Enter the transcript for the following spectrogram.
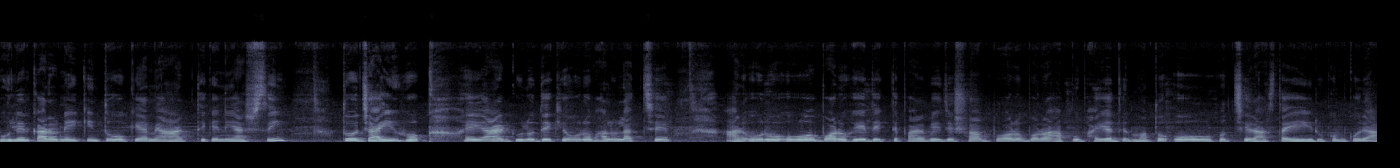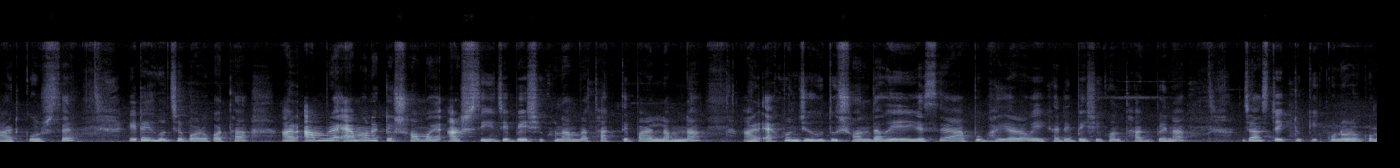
ভুলের কারণেই কিন্তু ওকে আমি আর্ট থেকে নিয়ে আসছি। তো যাই হোক, এই আর্টগুলো দেখে ওরও ভালো লাগছে। আর ওরও, ও বড় হয়ে দেখতে পারবে যে সব বড় বড় আপু ভাইয়াদের মতো ও হচ্ছে রাস্তায় এইরকম করে আর্ট করছে। এটাই হচ্ছে বড় কথা। আর আমরা এমন একটা সময় আসছি যে বেশিক্ষণ আমরা থাকতে পারলাম না। আর এখন যেহেতু সন্ধ্যা হয়ে গেছে, আপু ভাইয়ারাও এখানে বেশিক্ষণ থাকবে না। জাস্ট একটু কি কোনো রকম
